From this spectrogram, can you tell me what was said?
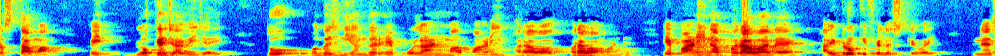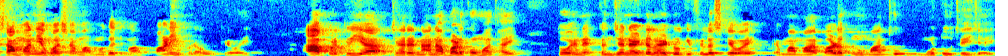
રસ્તામાં કંઈક બ્લોકેજ આવી જાય, તો મગજની અંદર એ પોલાણમાં પાણી ભરાવા ભરાવા માંડે. એ પાણીના ભરાવાને હાઇડ્રોકિફેલસ કહેવાય અને સામાન્ય ભાષામાં મગજમાં પાણી ભરાવવું કહેવાય. આ પ્રક્રિયા જ્યારે નાના બાળકોમાં થાય તો એને કન્જેનાઇટલ હાઇડ્રોકિફિલસ કહેવાય. એમાં બાળકનું માથું મોટું થઈ જાય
